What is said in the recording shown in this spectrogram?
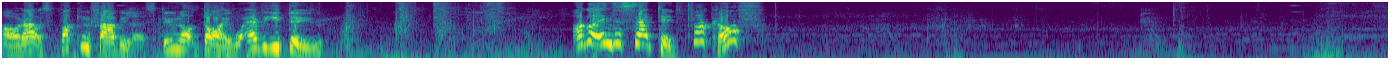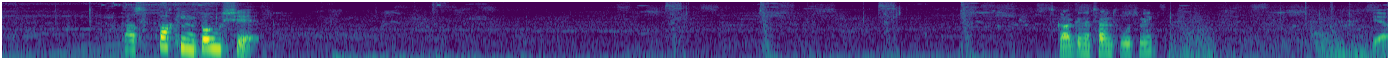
Oh, that was fucking fabulous. Do not die. Whatever you do, I got intercepted. Fuck off. That was fucking bullshit. Is guy gonna turn towards me? Yeah.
